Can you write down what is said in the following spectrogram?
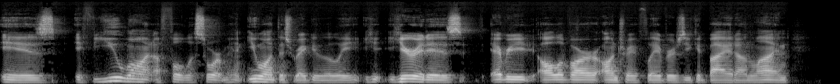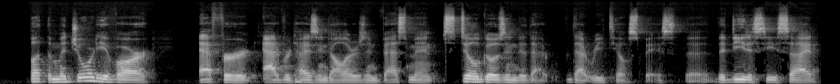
is if you want a full assortment, you want this regularly. Here it is. Every all of our entree flavors, you could buy it online but the majority of our effort, advertising dollars, investment still goes into that that retail space. The the D2C side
